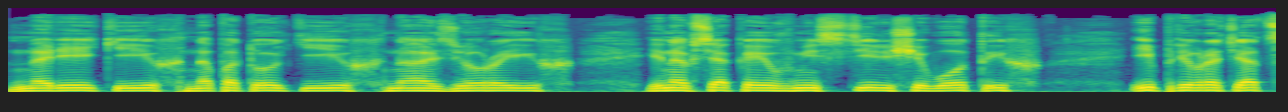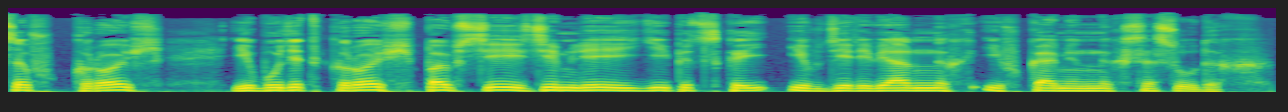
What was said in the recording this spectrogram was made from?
на реки их, на потоки их, на озера их и на всякое вместилище вод их, и превратятся в кровь, и будет кровь по всей земле египетской и в деревянных и в каменных сосудах.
